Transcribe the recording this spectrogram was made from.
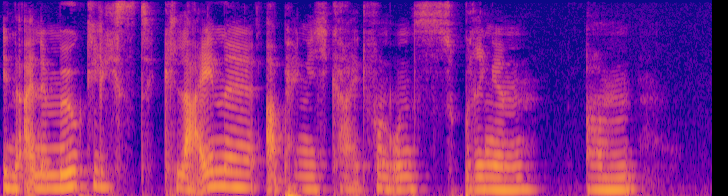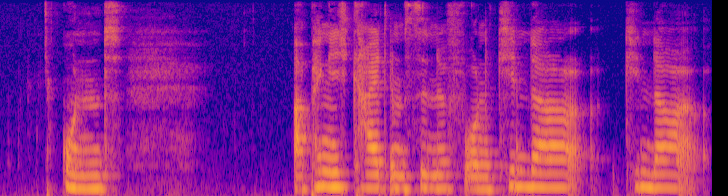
in eine möglichst kleine Abhängigkeit von uns zu bringen. Ähm, und Abhängigkeit im Sinne von Kinder, Kinder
